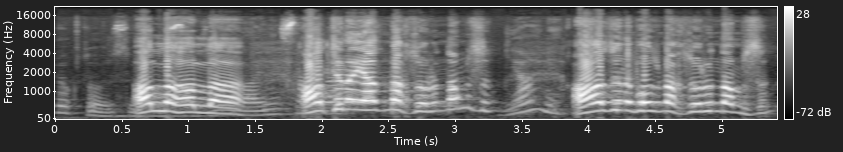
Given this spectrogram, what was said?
Çok doğru söylüyorsun. Allah Allah. Vallahi insanlar- Altına yazmak zorunda mısın? Yani Ağzını bozmak zorunda mısın?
